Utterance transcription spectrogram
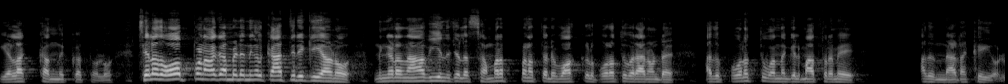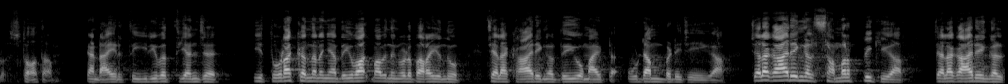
ഇളക്കം നിൽക്കത്തുള്ളൂ. ചിലത് ഓപ്പൺ ആകാൻ വേണ്ടി നിങ്ങൾ കാത്തിരിക്കുകയാണോ? നിങ്ങളുടെ നാവിൽ നിന്ന് ചില സമർപ്പണത്തിന്റെ വാക്കുകൾ പുറത്തു വരാനുണ്ട്. അത് പുറത്തു വന്നെങ്കിൽ മാത്രമേ അത് നടക്കുകയുള്ളൂ. സ്തോത്രം. രണ്ടായിരത്തി ഇരുപത്തിയഞ്ച് ഈ തുടക്കം തന്നെ ഞാൻ ദൈവാത്മാവ് നിങ്ങളോട് പറയുന്നു ചില കാര്യങ്ങൾ ദൈവമായിട്ട് ഉടമ്പടി ചെയ്യുക ചില കാര്യങ്ങൾ സമർപ്പിക്കുക ചില കാര്യങ്ങൾ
